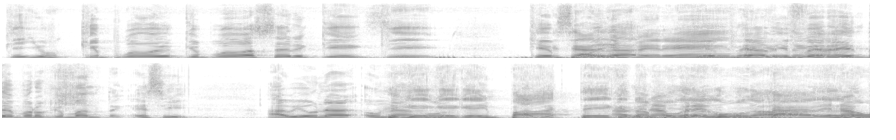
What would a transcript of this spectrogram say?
¿qué, yo, qué, puedo, ¿Qué puedo hacer que, que, que, Que sea pueda- diferente, Que sea que tenga- diferente, pero que mantenga... Es decir, había una... una que, que- que impacte, que Había una tampoco era como, pregunta, ah, había no una es lo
